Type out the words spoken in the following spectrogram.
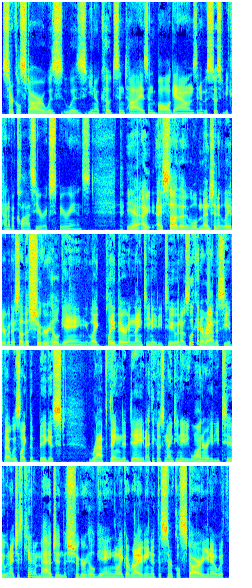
Circle Star was was you know coats and ties and ball gowns, and it was supposed to be kind of a classier experience. Yeah, I, I saw the we'll mention it later, but I saw the Sugar Hill Gang like played there in 1982, and I was looking around to see if that was like the biggest rap thing to date. I think it was 1981 or 82, and I just can't imagine the Sugar Hill Gang like arriving at the Circle Star, you know, with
